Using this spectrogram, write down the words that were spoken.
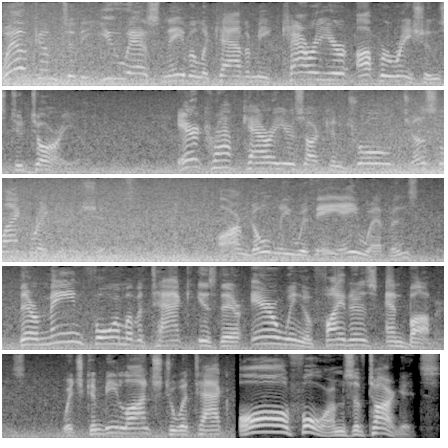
Welcome to the U.S. Naval Academy Carrier Operations Tutorial. Aircraft carriers are controlled just like regular ships. Armed only with AA weapons, their main form of attack is their air wing of fighters and bombers, which can be launched to attack all forms of targets.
